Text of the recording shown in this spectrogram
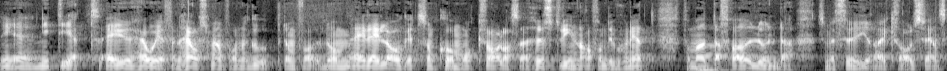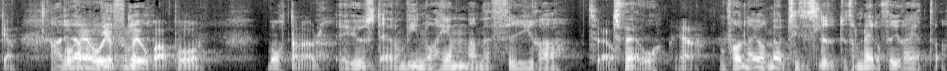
eh, 91, är ju HIF en hårsmån från att gå upp. De, får, de är det laget som kommer och kvalar sig höstvinnare från division 1 för att möta Frölunda som är fyra i kvalsvenskan. Ja, och HIF förlorar på bortamål. Just det, de vinner hemma med 4-2. Två. Ja. Och Frölunda gör ett mål precis i slutet så de leder 4-1 va?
